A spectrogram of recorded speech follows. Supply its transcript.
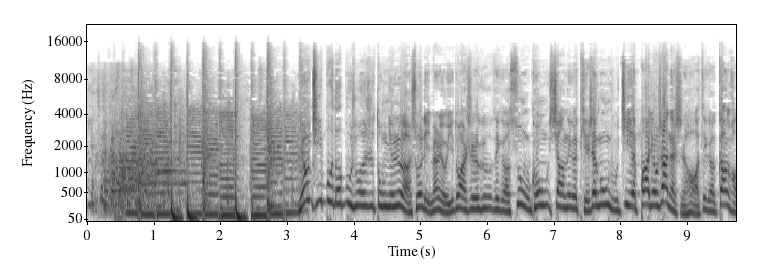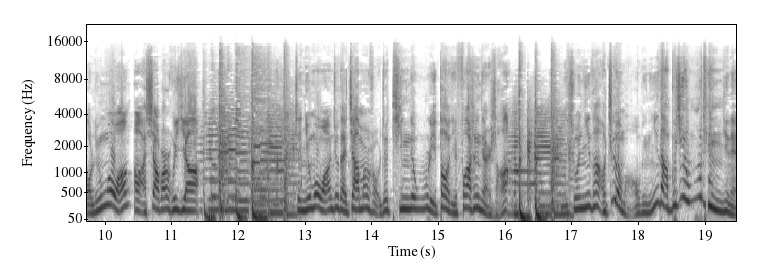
尤其不得不说的是《东京热》，说里面有一段是这个孙悟空向那个铁扇公主借芭蕉扇的时候，这个刚好牛魔王啊下班回家，这牛魔王就在家门口就听这屋里到底发生点啥。你说你咋有这毛病？你咋不进屋听去呢？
